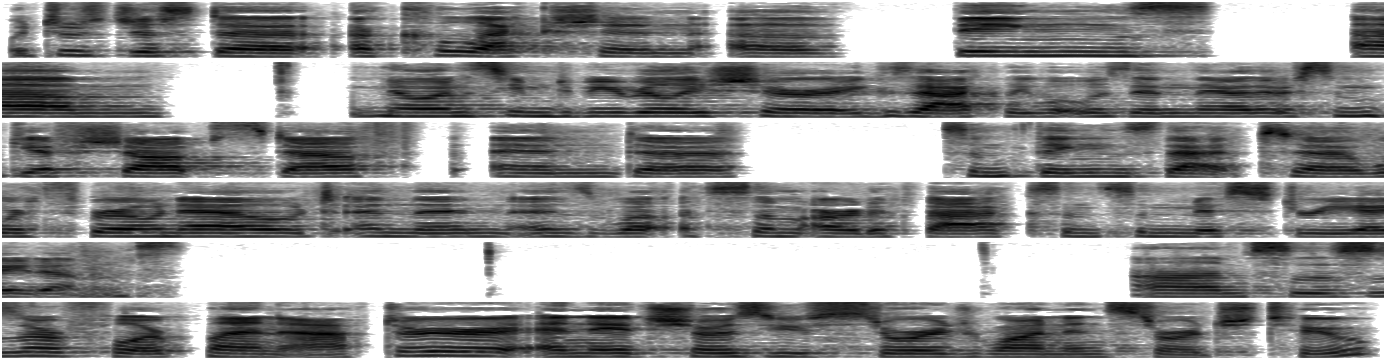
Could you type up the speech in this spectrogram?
which was just a, a collection of things. Um, no one seemed to be really sure exactly what was in there. There's some gift shop stuff and uh, some things that uh, were thrown out, and then as well some artifacts and some mystery items. Um, so this is our floor plan after, and it shows you storage one and storage two.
